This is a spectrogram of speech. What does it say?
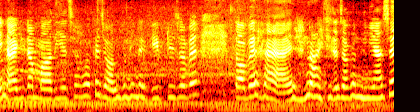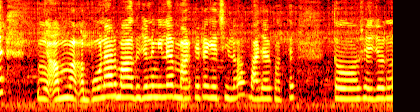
এই নাইটিটা মা দিয়েছে আমাকে, জন্মদিনের গিফট হিসেবে। তবে হ্যাঁ নাইটিটা যখন নিয়ে আসে আম্মা, বোন আর মা দুজনে মিলে মার্কেটে গেছিল বাজার করতে। তো সেই জন্য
